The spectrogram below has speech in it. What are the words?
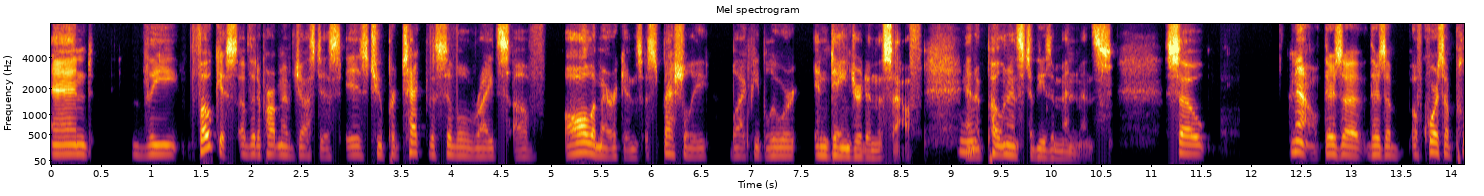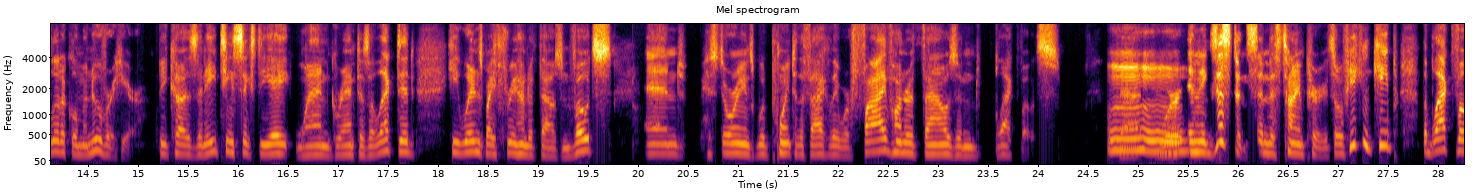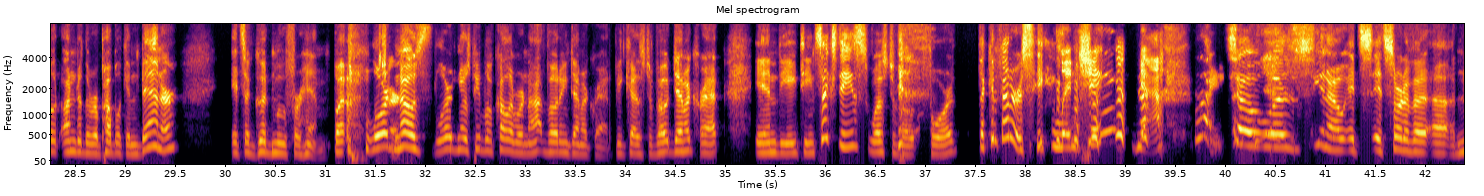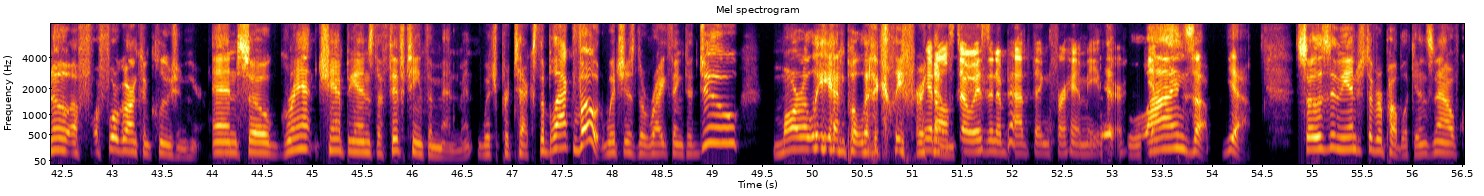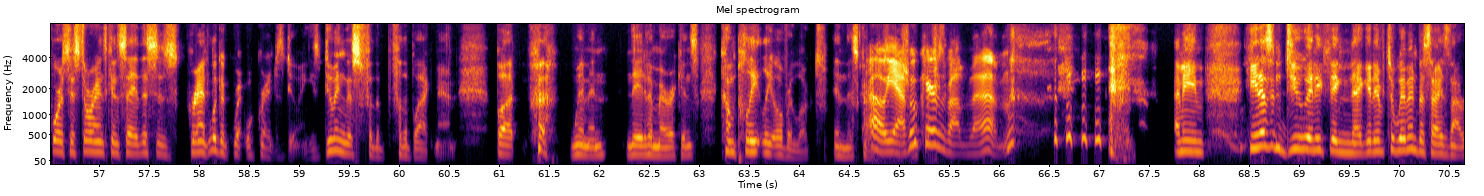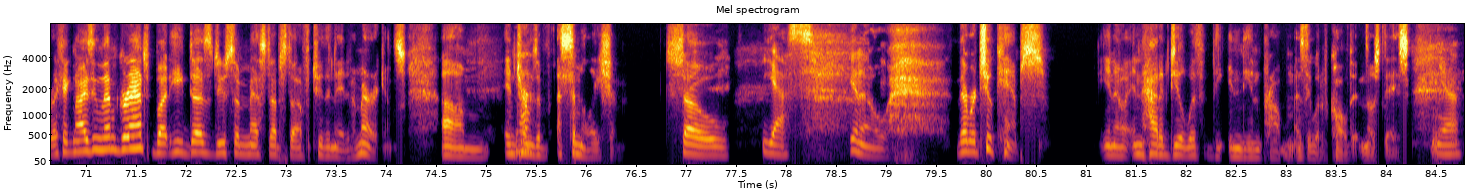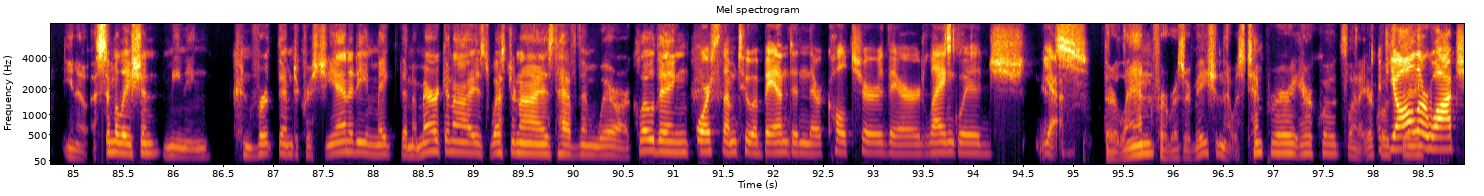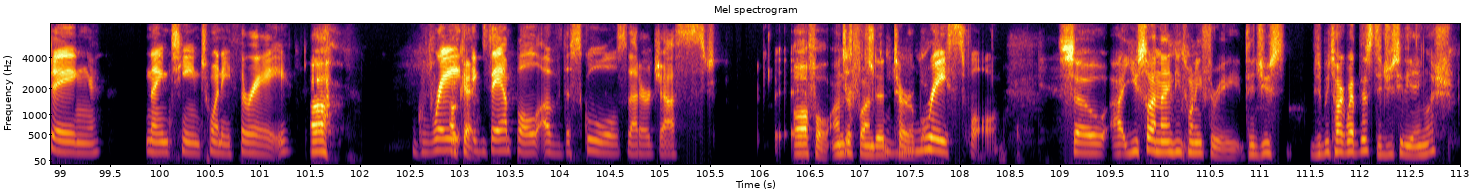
And the focus of the Department of Justice is to protect the civil rights of all Americans, especially black people who were endangered in the South and opponents to these amendments. So now, there's a there's a of course a political maneuver here because in 1868 when Grant is elected, he wins by 300,000 votes and historians would point to the fact that there were 500,000 black votes that mm-hmm. were in existence in this time period. So if he can keep the black vote under the Republican banner, it's a good move for him. But Lord sure. knows, Lord knows people of color were not voting Democrat because to vote Democrat in the 1860s was to vote for the Confederacy. Lynching? yeah. right. So it was, you know, it's it's sort of a, a no a, a foregone conclusion here. And so Grant champions the 15th Amendment, which protects the black vote, which is the right thing to do morally and politically for it him. It also isn't a bad thing for him either. It lines up. Yeah. So this is in the interest of Republicans. Now, of course, historians can say this is Grant. Look at what Grant is doing. He's doing this for the for the black man. But women, Native Americans, completely overlooked in this conversation. Oh yeah, who cares about them? I mean, he doesn't do anything negative to women besides not recognizing them, Grant, but he does do some messed up stuff to the Native Americans um, in yeah. terms of assimilation. So, yes, you know, there were two camps, you know, in how to deal with the Indian problem, as they would have called it in those days. Yeah. You know, assimilation, meaning convert them to Christianity, make them Americanized, westernized, have them wear our clothing, force them to abandon their culture, their language. Yes. Yeah. Their land for a reservation that was temporary, air quotes, a lot of air quotes. If y'all today. are watching 1923, uh, great okay. example of the schools that are just awful, underfunded, just terrible. Graceful. So uh, you saw 1923. Did you? Did we talk about this? Did you see the English?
